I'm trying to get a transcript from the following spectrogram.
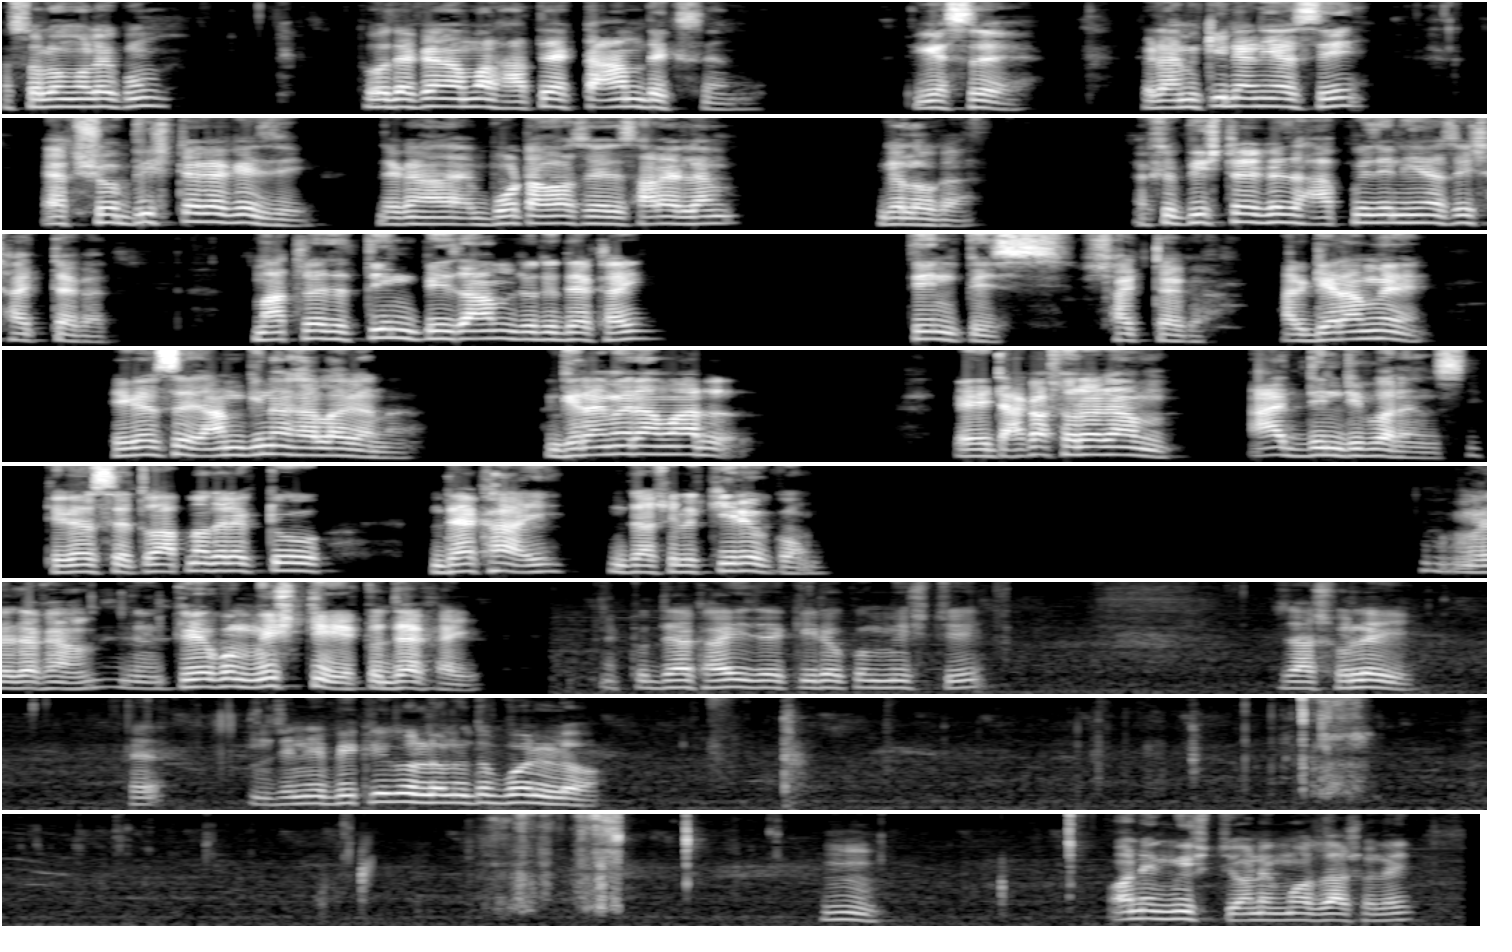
আসসালামু আলাইকুম। তো দেখেন আমার হাতে একটা আম দেখছেন, ঠিক আছে? এটা আমি কিনে নিয়ে আসি, একশো বিশ টাকা কেজি। দেখেন বোটাও আছে সারাইলাম গেল গা। একশো বিশ টাকা কেজি, হাফ কেজি নিয়ে আসি, ষাট টাকা। মাত্র যে তিন পিস আম যদি দেখাই, তিন পিস, ষাট টাকা। আর গ্রামে, ঠিক আছে, আম কিনা খা লাগে না। গ্রামের আমার এই ঢাকা শহরের আম আট দিন ডিফারেন্স ঠিক আছে? তো আপনাদের একটু দেখাই যে আসলে কীরকম। দেখেন, কীরকম মিষ্টি একটু দেখাই। একটু দেখাই যে কীরকম মিষ্টি। যে আসলেই যিনি বিক্রি করল উনি তো বলল। হুম, অনেক মিষ্টি, অনেক মজা আসলেই।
